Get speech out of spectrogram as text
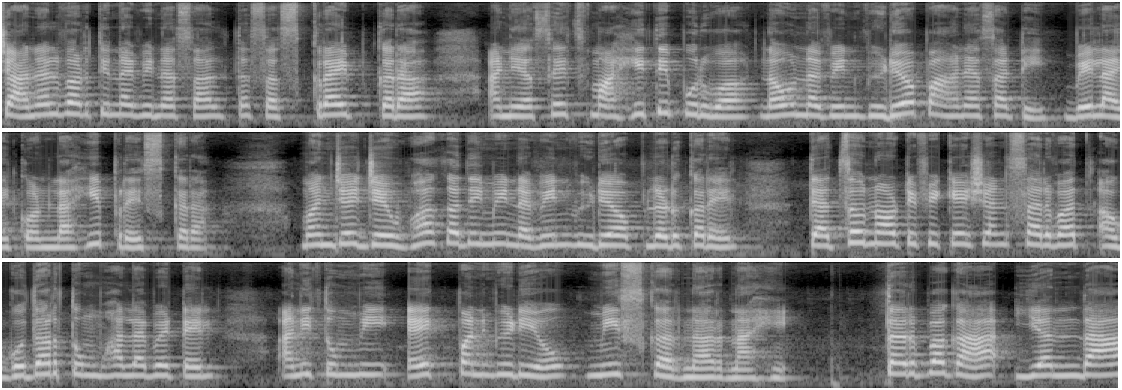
चॅनलवरती नवीन असाल तर सबस्क्राईब करा आणि असेच माहितीपूर्व नवनवीन व्हिडिओ पाहण्यासाठी बेल आयकॉनलाही प्रेस करा. म्हणजे जेव्हा कधी मी नवीन व्हिडिओ अपलोड करेल त्याचं नोटिफिकेशन सर्वात अगोदर तुम्हाला भेटेल आणि तुम्ही एक पण व्हिडिओ मिस करणार नाही. तर बघा यंदा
